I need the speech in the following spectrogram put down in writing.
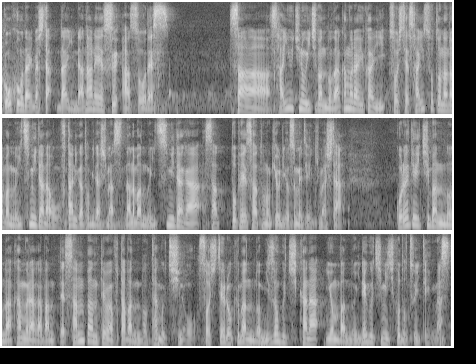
合法になりました。第7レース。発走です。さあ最内の1番の中村ゆかり。そして最外7番の逸見棚を2人が飛び出します。7番の逸見田がさっとペーサーとの距離を詰めていきました。これで1番の中村が番手。3番手は2番の田口のそして6番の溝口から4番の井出口美智子とついています。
